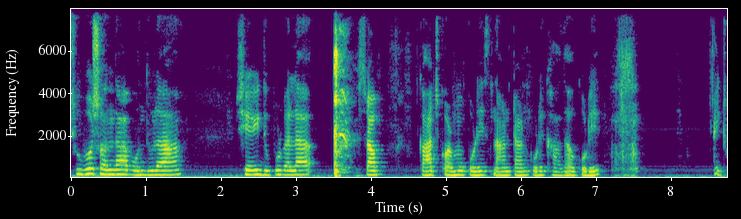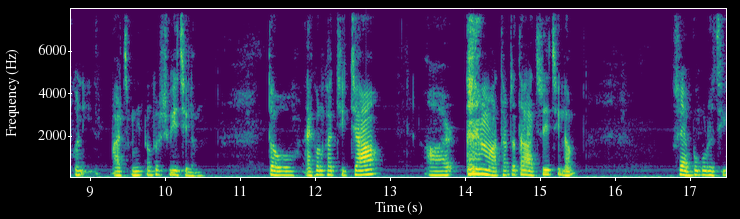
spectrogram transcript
শুভ সন্ধ্যা বন্ধুরা। সেই দুপুরবেলা সব কাজকর্ম করে, স্নান টান করে, খাওয়া দাওয়া করে একটুখানি পাঁচ মিনিট মতো শুয়েছিলাম। তো এখন খাচ্ছি চা, আর মাথাটা তো আঁচড়েছিলাম। শ্যাম্পু করেছি,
